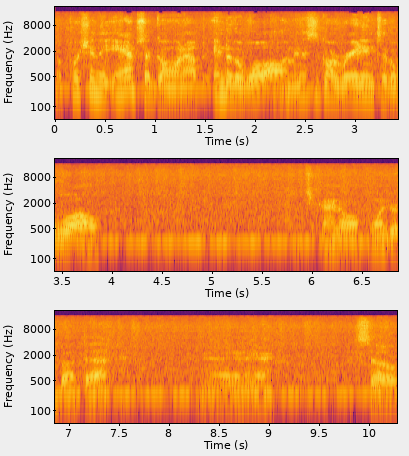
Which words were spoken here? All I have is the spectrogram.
We're pushing the amps are going up into the wall. I mean, this is going right into the wall. Which you kind of wonder about that. Right in there. So,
